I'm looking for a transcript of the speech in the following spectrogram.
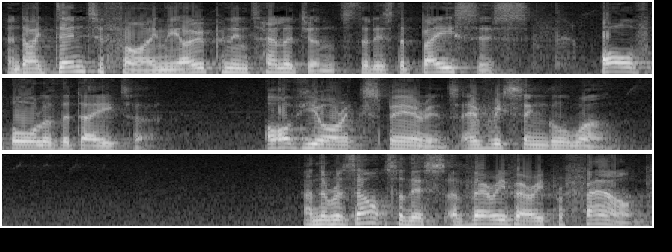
and identifying the open intelligence that is the basis of all of the data, of your experience, every single one. And the results of this are very, very profound.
